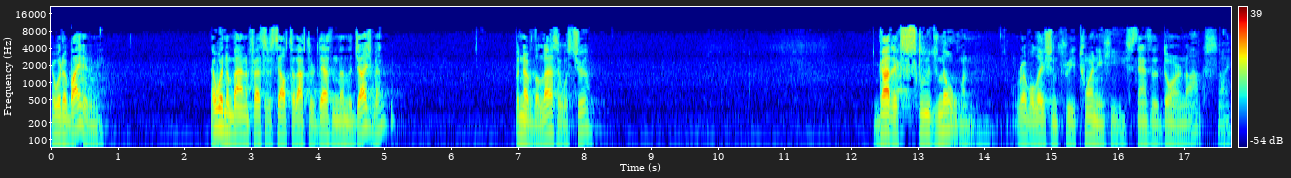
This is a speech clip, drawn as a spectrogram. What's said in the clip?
It would have abided in me. It wouldn't have manifested itself till after death and then the judgment. But nevertheless, it was true. God excludes no one. Revelation 3.20, he stands at the door and knocks, right?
